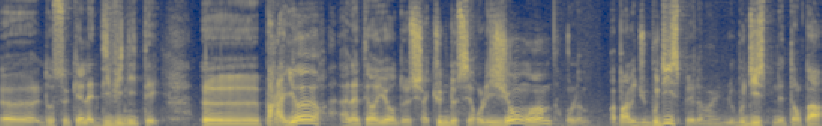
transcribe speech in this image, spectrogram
de ce qu'est la divinité. Par ailleurs, à l'intérieur de chacune de ces religions. Hein. On a parlé du bouddhisme, mais le, bouddhisme n'étant pas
